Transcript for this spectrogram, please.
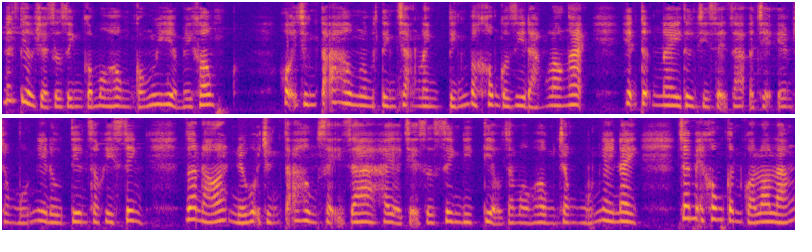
Nước tiểu trẻ sơ sinh có màu hồng có nguy hiểm hay không? Hội chứng tã hồng là một tình trạng lành tính và không có gì đáng lo ngại. Hiện tượng này thường chỉ xảy ra ở trẻ em trong 4 ngày đầu tiên sau khi sinh. Do đó, nếu hội chứng tã hồng xảy ra hay ở trẻ sơ sinh đi tiểu ra màu hồng trong 4 ngày này, cha mẹ không cần quá lo lắng.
